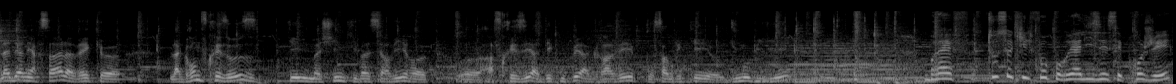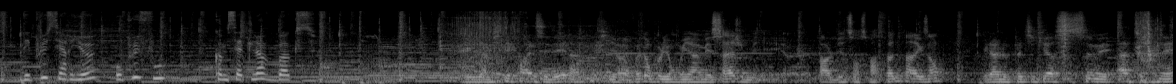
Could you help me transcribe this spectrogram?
La dernière salle avec euh, la grande fraiseuse, qui est une machine qui va servir à fraiser, à découper, à graver pour fabriquer du mobilier. Bref, tout ce qu'il faut pour réaliser ces projets, des plus sérieux aux plus fous, comme cette Love Box. Il y a un petit écran LCD là, puis en fait on peut lui envoyer un message, mais par le biais de son smartphone par exemple. Et là, le petit cœur se met à tourner.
